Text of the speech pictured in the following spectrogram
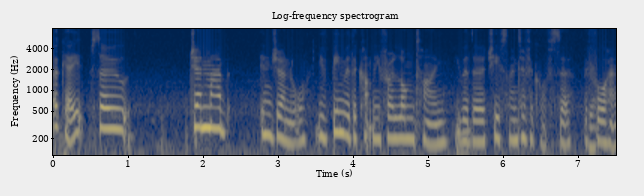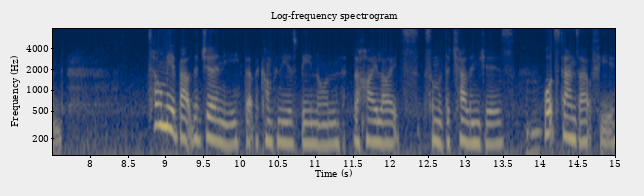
Okay, so Genmab in general, you've been with the company for a long time. You mm. were the chief scientific officer beforehand. Yeah. Tell me about the journey that the company has been on, the highlights, some of the challenges. Mm -hmm. What stands out for you?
